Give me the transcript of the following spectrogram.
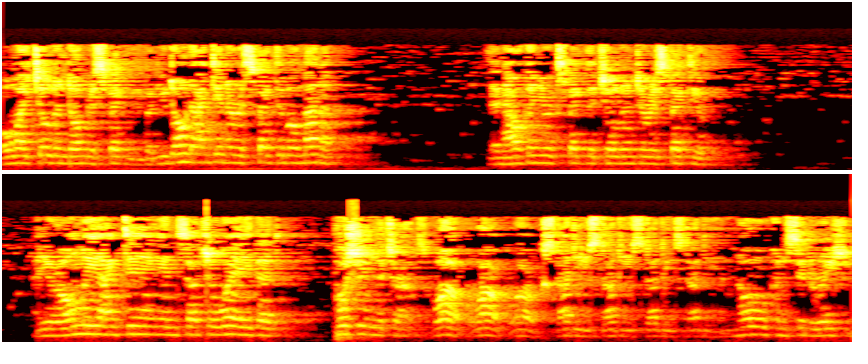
oh my children don't respect me, but you don't act in a respectable manner. Then how can you expect the children to respect you? And you're only acting in such a way that pushing the child, work, work, work, study, study, study, study, and no consideration.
